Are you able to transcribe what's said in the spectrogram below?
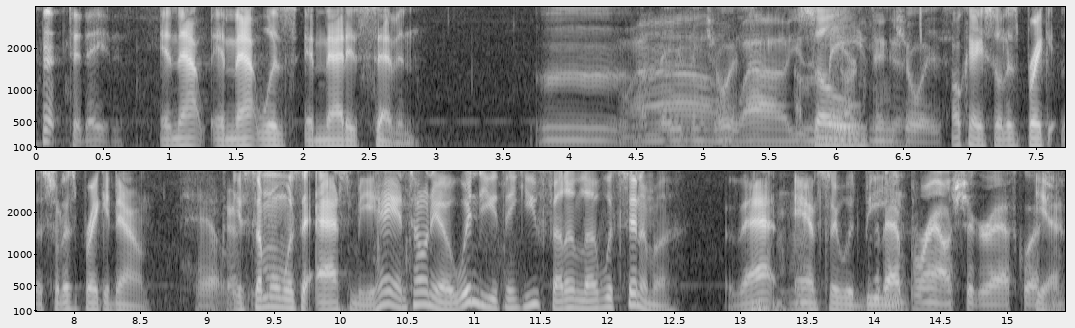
today it is. And that and that was and that is seven. Mm, amazing Wow, choice. wow, you So- amazing choice. Okay, so let's break it. So let's break it down. Hell. Okay. If someone was to ask me, "Hey, Antonio, when do you think you fell in love with cinema?" That mm-hmm. answer would be That brown sugar ass question. yeah.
